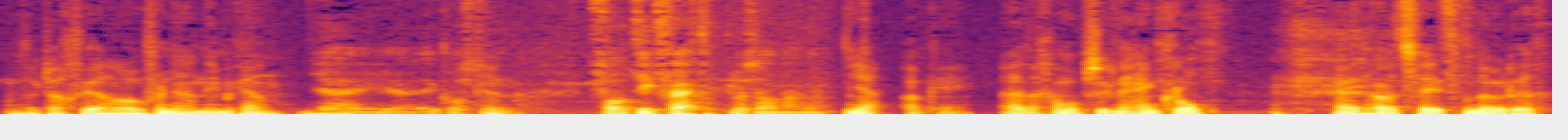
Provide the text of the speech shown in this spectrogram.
Want daar dacht u al over na, neem ik aan. Ja, ja, ik was toen fanatiek 50 plus aanhanger. Ja, oké. Eh, dan gaan we op zoek naar Henk Krol. Hebben we daar wat zweet van nodig?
